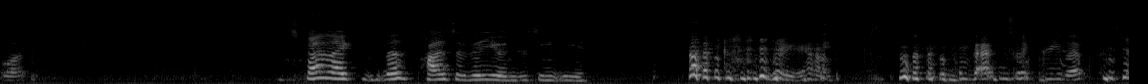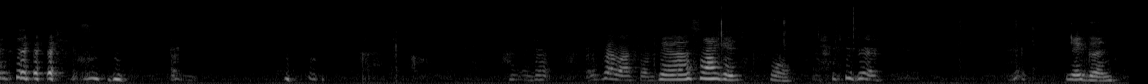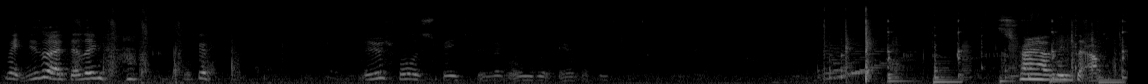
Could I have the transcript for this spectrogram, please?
What? It's kind of like let's pause the video and just eat these. yeah. Come back. There's like three left. That's my last one. Okay, let's not good. full. They're good. Wait, these are I said like okay. They're just full of space. There's like a little bit of air bubbles. Let's try out these apples.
